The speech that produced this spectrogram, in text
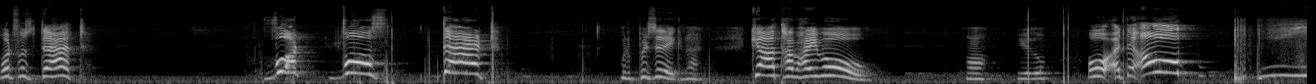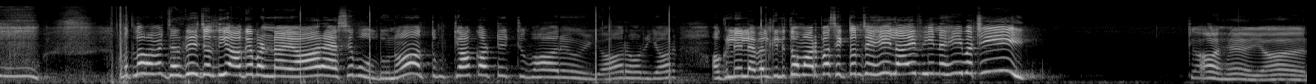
What was that? What was that? मुझे फिर से देखना है। क्या था भाई वो? हाँ ये दो ओ अरे ओ मतलब हमें जल्दी जल्दी आगे बढ़ना है यार, ऐसे बोल दूँ ना। तुम क्या काटे चुभा रहे हो यार, और यार, अगले लेवल के लिए तो हमारे पास एकदम से ही लाइफ ही नहीं बची। क्या है यार?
